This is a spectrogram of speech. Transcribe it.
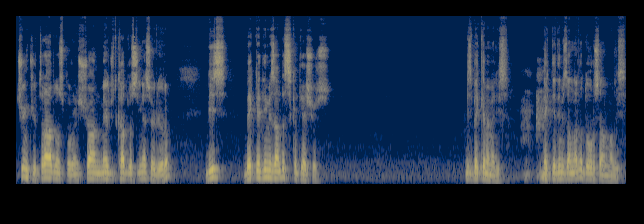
Çünkü Trabzonspor'un şu an mevcut kadrosu yine söylüyorum. Biz beklediğimiz anda sıkıntı yaşıyoruz. Biz beklememeliyiz. Beklediğimiz anlarda doğru savunmalıyız.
